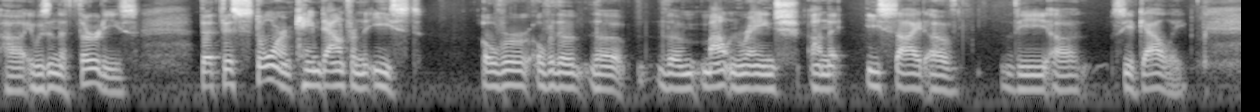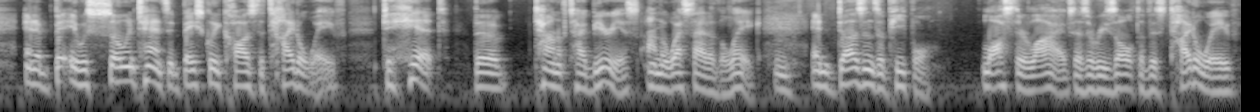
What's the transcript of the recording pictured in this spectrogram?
uh, it was in the 30s, that this storm came down from the east over over the the, the mountain range on the east side of the uh, Sea of Galilee. And it, it was so intense, it basically caused the tidal wave to hit the town of Tiberias on the west side of the lake. And dozens of people lost their lives as a result of this tidal wave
